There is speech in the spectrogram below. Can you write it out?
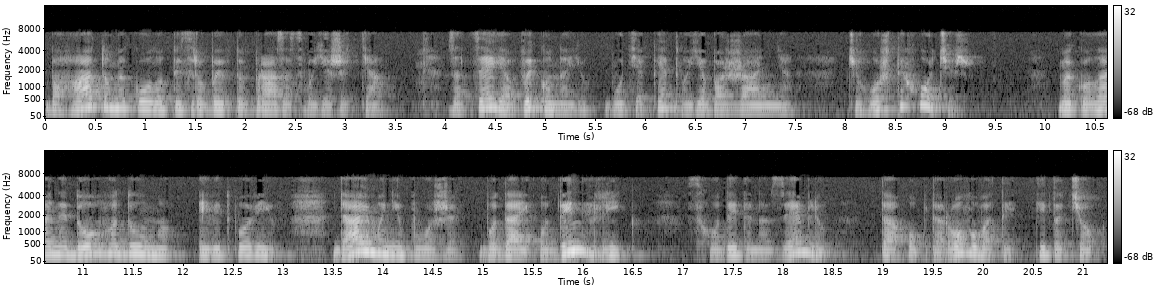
Багато, Миколо, ти зробив добра за своє життя. За це я виконаю будь-яке твоє бажання. Чого ж ти хочеш? Миколай недовго думав і відповів Дай мені, Боже, бодай один рік сходити на землю та обдаровувати діточок.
